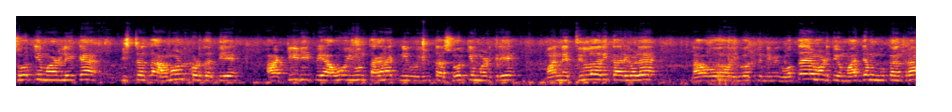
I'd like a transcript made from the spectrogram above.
ಶೋಕಿ ಮಾಡಲಿಕ್ಕೆ ಇಷ್ಟಂತ ಅಮೌಂಟ್ ಕೊಡ್ತತಿ. ಆ ಟಿ ಡಿ ಪಿ ಅವು ಇವನ್ ತಗೊಳಕ್ಕೆ ನೀವು ಇಂಥ ಶೋಕಿ ಮಾಡ್ತೀರಿ. ಮಾನ್ಯ ಜಿಲ್ಲಾಧಿಕಾರಿಗಳೇ, ನಾವು ಇವತ್ತು ನಿಮಗೆ ಒತ್ತಾಯ ಮಾಡ್ತೀವಿ ಮಾಧ್ಯಮದ ಮುಖಾಂತರ.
